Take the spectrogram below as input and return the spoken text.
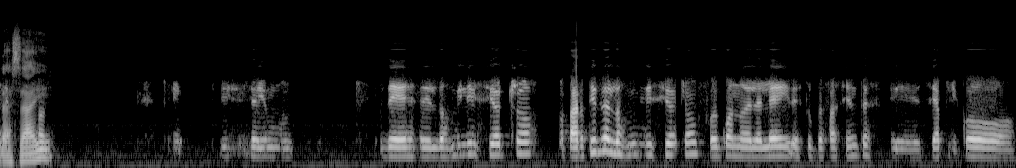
¿Las hay? Desde el 2018, a partir del 2018 fue cuando la ley de estupefacientes eh, se aplicó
